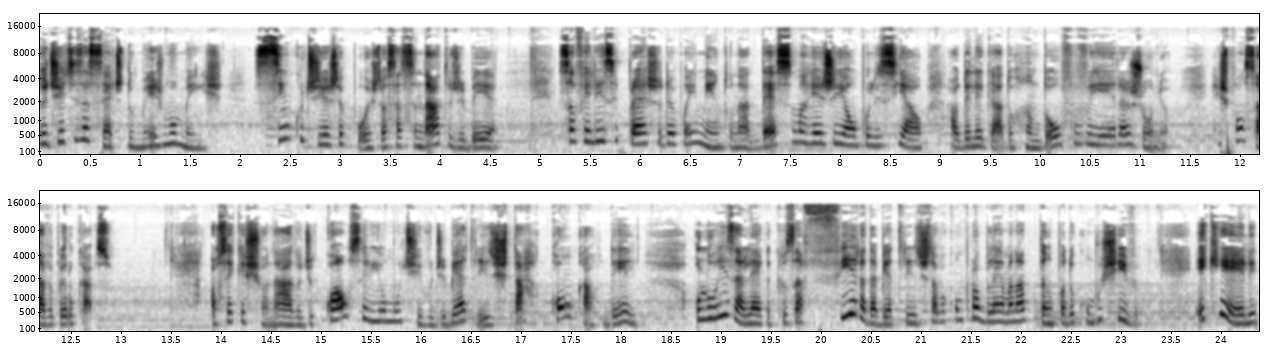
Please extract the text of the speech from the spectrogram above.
No dia 17 do mesmo mês, cinco dias depois do assassinato de Bea, São Felice presta depoimento na décima região policial ao delegado Randolfo Vieira Júnior, responsável pelo caso. Ao ser questionado de qual seria o motivo de Beatriz estar com o carro dele, o Luiz alega que o Zafira da Beatriz estava com problema na tampa do combustível e que ele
